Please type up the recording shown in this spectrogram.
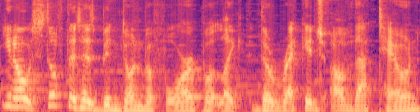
you know, stuff that has been done before, but like the wreckage of that town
